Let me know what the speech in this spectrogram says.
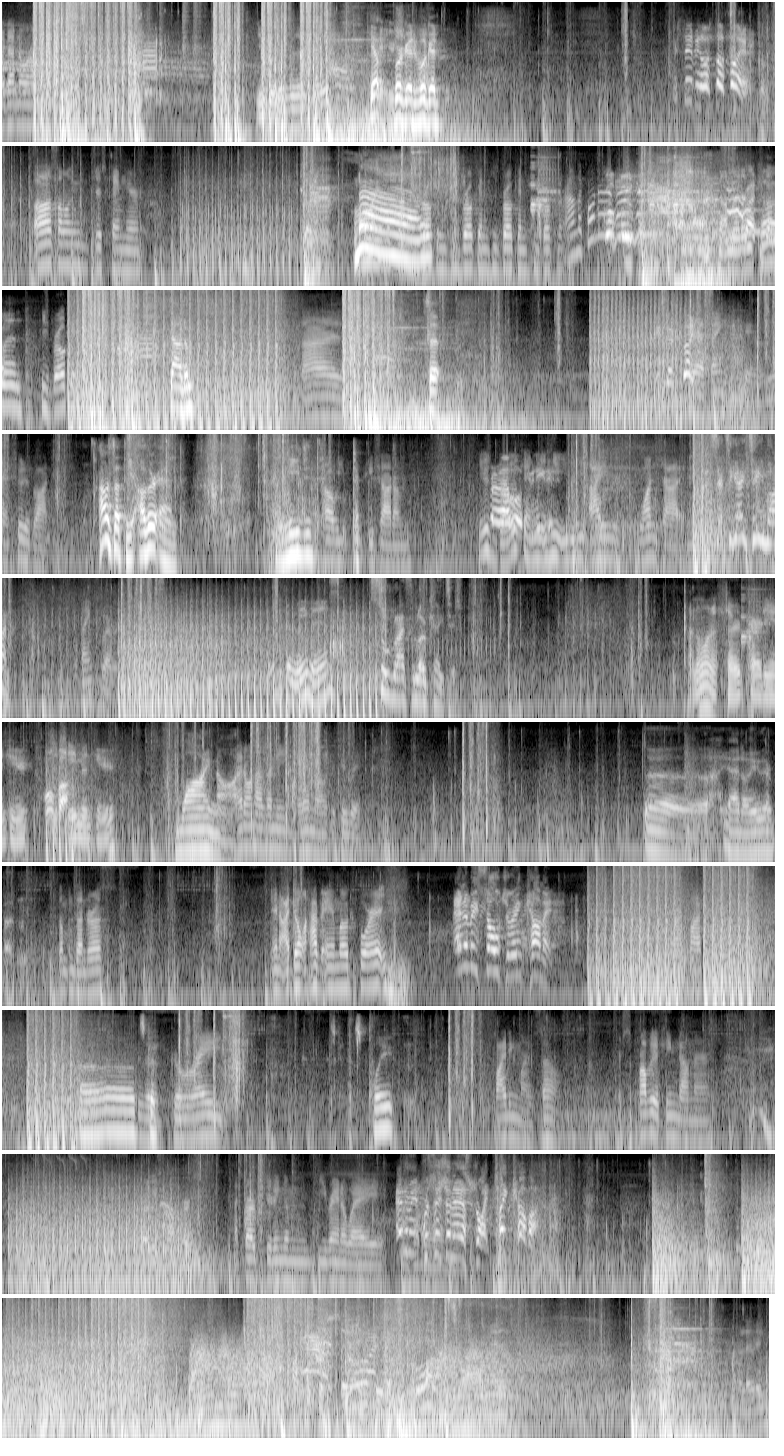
I got no one on me. You good over there, Joey? Yep, Okay, we're good, shooting we're off. good. Receiving hostile fire. Oh, someone just came here. No. Oh, he's broken, he's broken, he's broken, he's broken. Around the corner! Got movement. Coming, I'm coming. He's broken. Downed him. Nice. That's it. Yeah, thank you, Caleb. Yeah, shoot his body. I was at the other end. I needed. Oh, you, you shot him. He was Throw broken. you He, he, he, I one shot. And Setting 18 mine. thanks, whoever. Look at me, man. Assault rifle located. I don't want a third party in here. There's a team in here. Why not? I don't have any ammo to do it. Uh, yeah, I don't either, but. Someone's under us. And I don't have ammo for it. Enemy soldier incoming. Uh, let's This is get, a great let's get this plate. fighting myself. There's probably a team down there. Or at least one person. I started shooting him, he ran away. Enemy precision airstrike. Take cover. I'm reloading.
